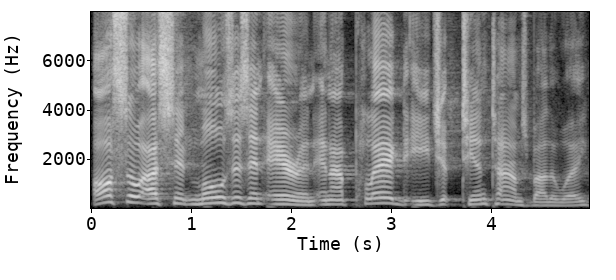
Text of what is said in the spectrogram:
Also I sent Moses and Aaron, and I plagued Egypt ten times, by the way,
